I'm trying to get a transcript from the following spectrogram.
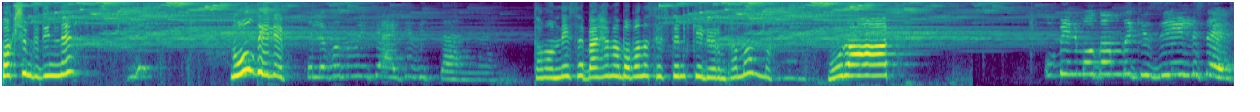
Bak şimdi dinle. Ne oldu Elif? Telefonumun şarjı bitti anne. Tamam neyse ben hemen babana seslenip geliyorum tamam mı? Murat. O benim odamdaki zehirli ses.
